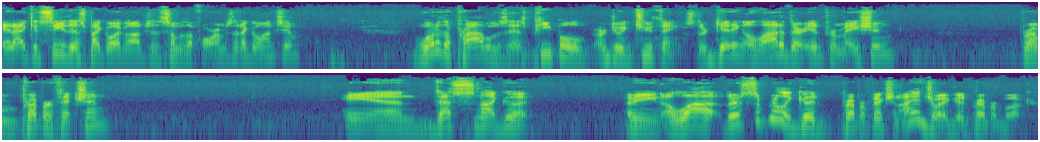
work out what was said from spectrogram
and I can see this by going on to some of the forums that I go onto. One of the problems is people are doing two things. They're getting a lot of their information from prepper fiction, and that's not good. I mean, a lot. There's some really good prepper fiction. I enjoy a good prepper book.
